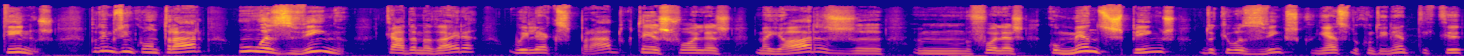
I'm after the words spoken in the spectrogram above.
tinus. Podemos encontrar um azevinho cá da Madeira, o ilex prado, que tem as folhas maiores, eh, hum, folhas com menos espinhos do que o azevinho que se conhece no continente e que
